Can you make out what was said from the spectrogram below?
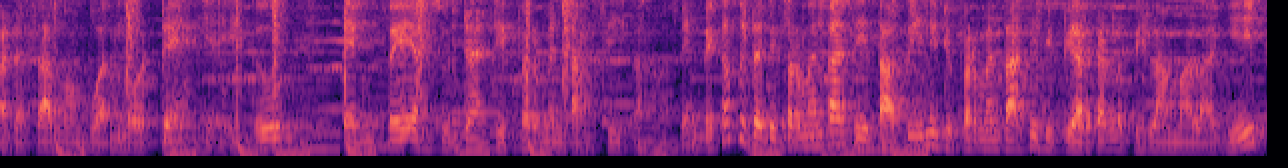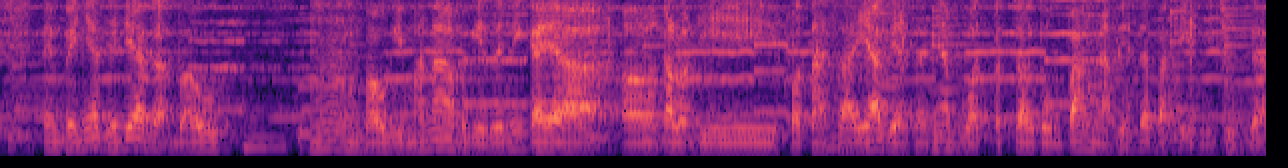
pada saat membuat lodeh yaitu tempe yang sudah difermentasi. Nah, tempe kan sudah difermentasi, tapi ini difermentasi dibiarkan lebih lama lagi. Tempenya jadi agak bau Hmm, bau gimana begitu ini kayak uh, kalau di kota saya biasanya buat pecel tumpang, nah biasa pakai ini juga.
